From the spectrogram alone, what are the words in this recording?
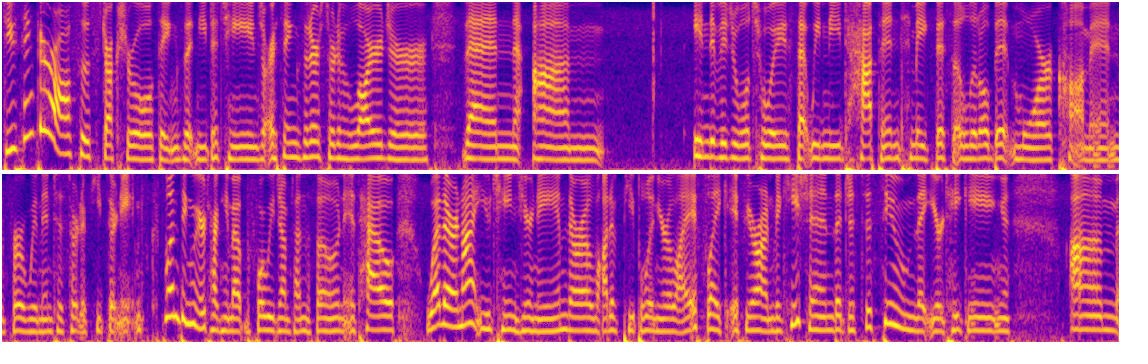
Do you think there are also structural things that need to change, or things that are sort of larger than um, individual choice that we need to happen to make this a little bit more common for women to sort of keep their names. Because one thing we were talking about before we jumped on the phone is how whether or not you change your name, there are a lot of people in your life, like if you're on vacation, that just assume that you're taking um,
